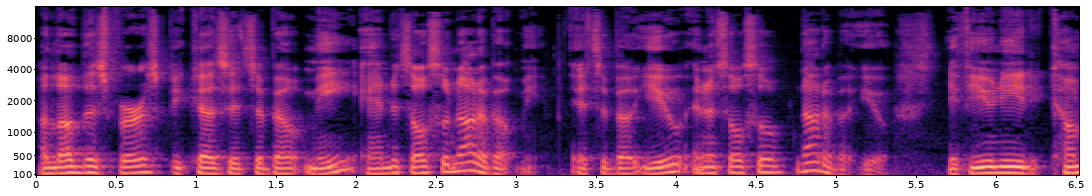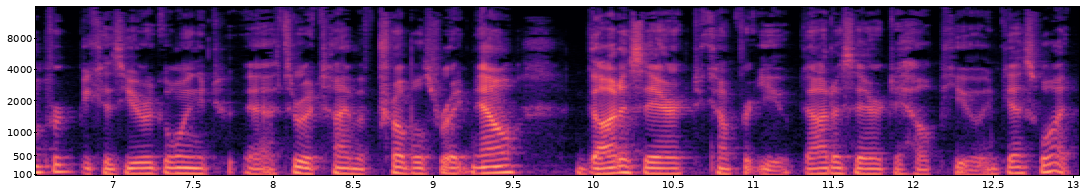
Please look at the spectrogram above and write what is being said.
I love this verse because it's about me and it's also not about me. It's about you and it's also not about you. If you need comfort because you're going to, uh, through a time of troubles right now, God is there to comfort you. God is there to help you. And guess what?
